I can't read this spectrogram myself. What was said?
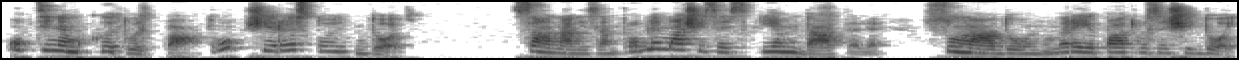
obținem câtul 4 și restul 2. Să analizăm problema și să scriem datele. Suma a două numere e 42.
